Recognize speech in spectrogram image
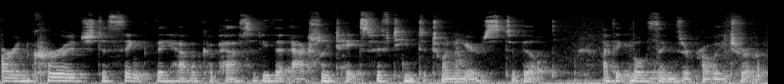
are encouraged to think they have a capacity that actually takes 15 to 20 years to build. I think both things are probably true.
